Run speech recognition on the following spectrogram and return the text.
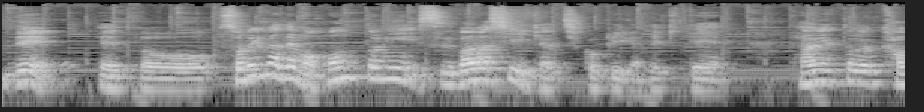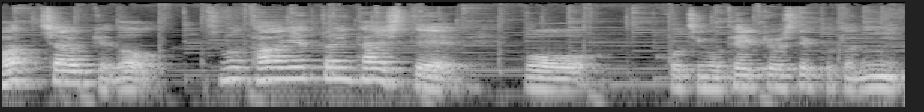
で、えっ、と、それがでも本当に素晴らしいキャッチコピーができて、ターゲットが変わっちゃうけど、そのターゲットに対して、こう、コーチングを提供していくことに、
